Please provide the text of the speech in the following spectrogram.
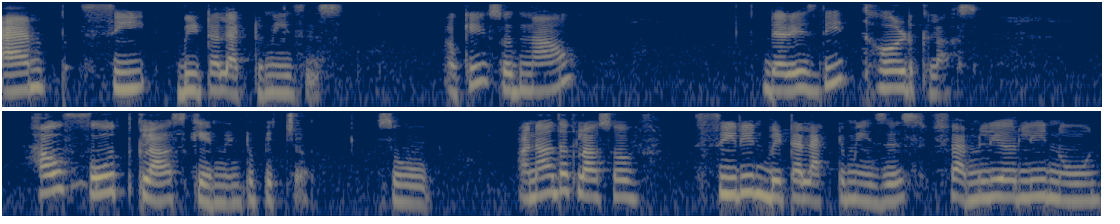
AMP-C beta lactamases okay so now there is the third class. How fourth class came into picture? So another class of serine beta lactamases familiarly known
